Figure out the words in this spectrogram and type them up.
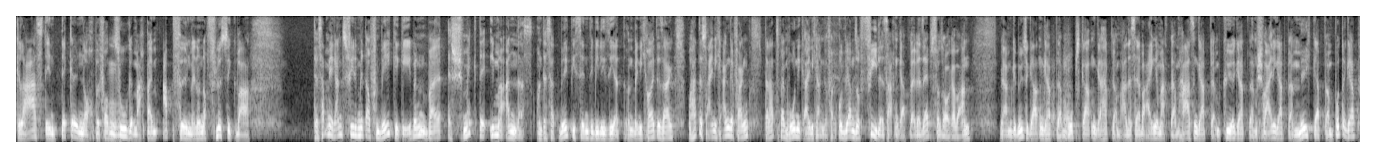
Glas, den Deckel noch, bevor mhm. zugemacht, beim Abfüllen, wenn er noch flüssig war. Das hat mir ganz viel mit auf den Weg gegeben, weil es schmeckte immer anders und das hat wirklich sensibilisiert. Und wenn ich heute sage, wo hat es eigentlich angefangen, dann hat es beim Honig eigentlich angefangen. Und wir haben so viele Sachen gehabt, weil wir Selbstversorger waren. Wir haben Gemüsegarten gehabt, wir haben Obstgarten gehabt, wir haben alles selber eingemacht, wir haben Hasen gehabt, wir haben Kühe gehabt, wir haben Schweine gehabt, wir haben Milch gehabt, wir haben Butter gehabt.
